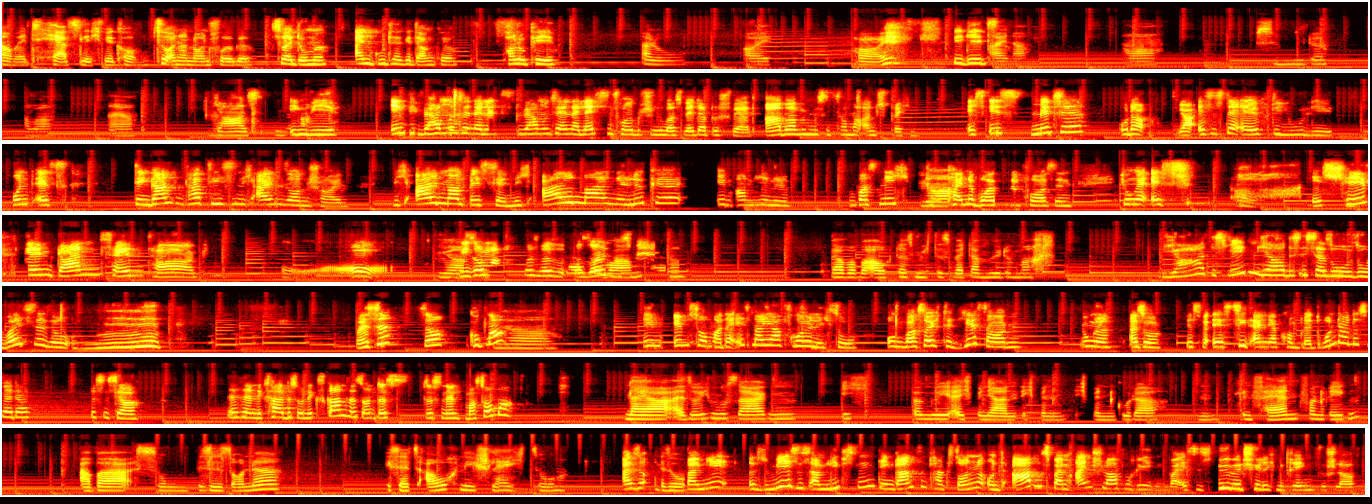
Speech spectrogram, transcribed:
damit herzlich willkommen zu einer neuen Folge. Zwei Dumme, ein guter Gedanke. Hallo P. Hallo. Hi. Hi. Wie geht's? Einer. Oh, bisschen müde. Aber, naja. Ja, es irgendwie, irgendwie, wir haben uns ja in der letzten, wir haben uns ja in der letzten Folge schon über das Wetter beschwert. Aber wir müssen es nochmal ansprechen. Es ist Mitte oder ja, es ist der 11. Juli. Und es den ganzen Tag siehst du nicht einen Sonnenschein. Nicht einmal ein bisschen, nicht einmal eine Lücke im, am Himmel. Was nicht, Ja. keine Wolken davor sind. Junge, es, sch- oh, es schifft den ganzen Tag. Oh. Ja. Wie soll man, was, was, was soll Aber- das werden? Ich glaube aber auch, dass mich das Wetter müde macht. Ja, deswegen ja, das ist ja so, so, weißt du, so. Weißt du? So, guck mal. Ja. im, im Sommer, da ist man ja fröhlich so. Und was soll ich denn hier sagen? Junge, also, es, es zieht einen ja komplett runter, das Wetter. Das ist ja. Das ist ja nichts halbes und nichts Ganzes und das, das nennt man Sommer. Naja, also ich muss sagen, ich irgendwie, ich bin ja ein, ich bin, ich bin ein guter, ein, ich bin Fan von Regen. Aber so ein bisschen Sonne ist jetzt auch nicht schlecht so. Also, Also, bei mir, also mir ist es am liebsten den ganzen Tag Sonne und abends beim Einschlafen Regen, weil es ist übel chillig mit Regen zu schlafen.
